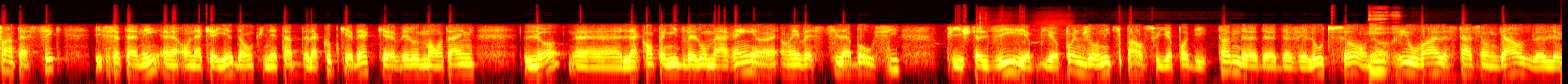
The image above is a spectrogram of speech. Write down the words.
fantastiques. Et cette année, euh, on accueillait donc une étape de la Coupe Québec euh, vélo de montagne là. Euh, la compagnie de vélo marin a investi là là aussi. Puis je te le dis, il n'y a, pas une journée qui passe où il n'y a pas des tonnes de, vélos, tout ça. On a réouvert la station de gaz, le,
